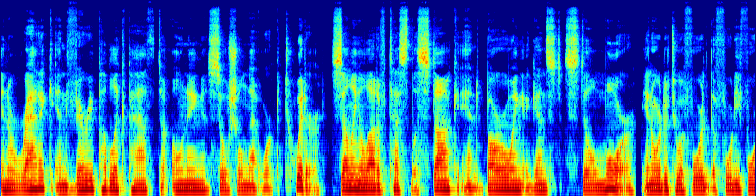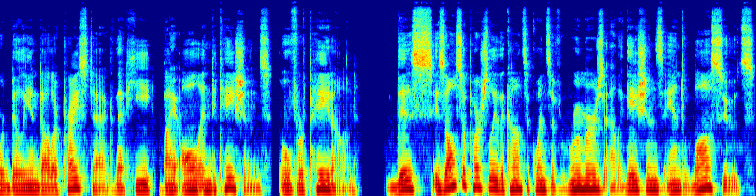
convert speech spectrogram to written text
an erratic and very public path to owning social network Twitter Twitter, selling a lot of Tesla stock and borrowing against still more in order to afford the $44 billion price tag that he, by all indications, overpaid on. This is also partially the consequence of rumors, allegations, and lawsuits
